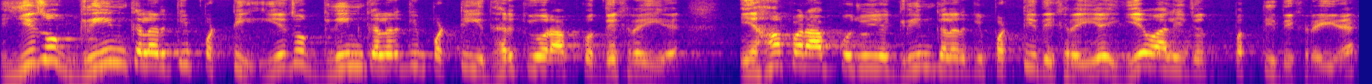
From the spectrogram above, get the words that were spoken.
ये जो ग्रीन कलर की पट्टी, ये जो ग्रीन कलर की पट्टी इधर की ओर आपको दिख रही है यहाँ पर आपको जो ये ग्रीन कलर की पट्टी दिख रही है, ये वाली जो पत्ती दिख रही है,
